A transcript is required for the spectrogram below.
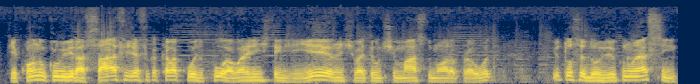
Porque quando o clube vira SAF, já fica aquela coisa, pô, agora a gente tem dinheiro, a gente vai ter um timaço de uma hora para outra, e o torcedor viu que não é assim.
